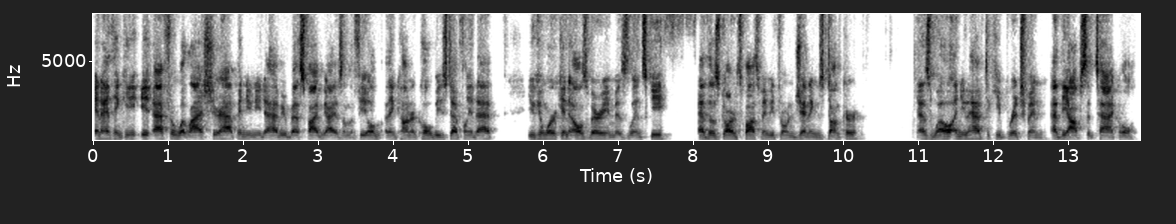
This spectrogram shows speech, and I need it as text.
And I think it, after what last year happened, you need to have your best five guys on the field. I think Connor Colby is definitely that. You can work in Elsbury and Myslinski at those guard spots, maybe throwing Jennings Dunker as well. And you have to keep Richman at the opposite tackle.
